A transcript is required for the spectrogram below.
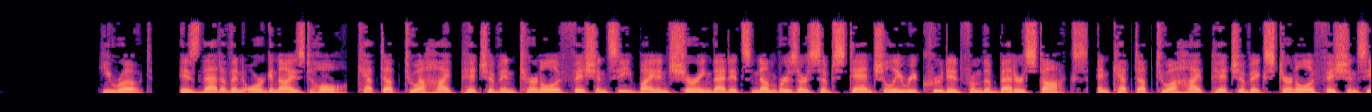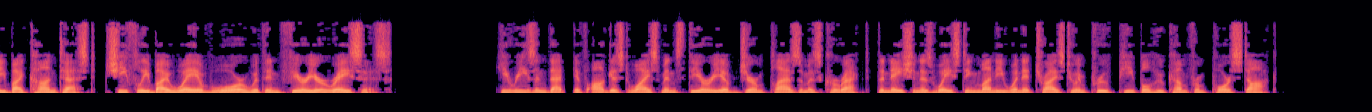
he wrote is that of an organized whole, kept up to a high pitch of internal efficiency by ensuring that its numbers are substantially recruited from the better stocks, and kept up to a high pitch of external efficiency by contest, chiefly by way of war with inferior races." He reasoned that, if August Weismann's theory of germ plasm is correct, the nation is wasting money when it tries to improve people who come from poor stock.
